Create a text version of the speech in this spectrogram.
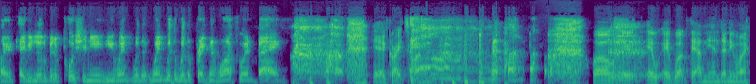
I gave you a little bit of push, and you, you went with it. Went with it with a pregnant wife. Went bang. yeah, great time. well, it, it, it, worked out in the end, anyway.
